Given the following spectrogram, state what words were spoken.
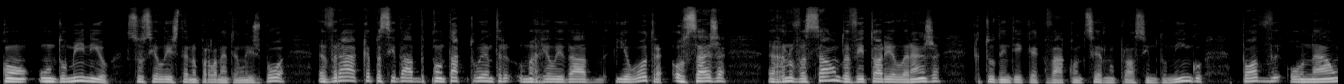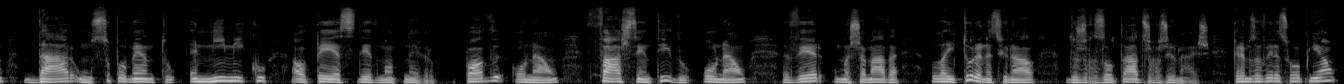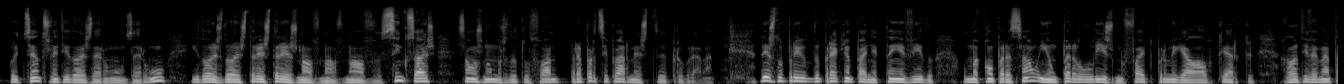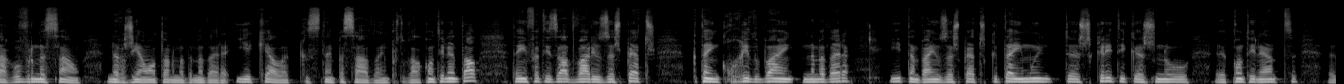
Com um domínio socialista no Parlamento em Lisboa, haverá capacidade de contacto entre uma realidade e a outra, ou seja, a renovação da Vitória Laranja, que tudo indica que vai acontecer no próximo domingo, pode ou não dar um suplemento anímico ao PSD de Montenegro. Pode ou não, faz sentido ou não, haver uma chamada leitura nacional dos resultados regionais. Queremos ouvir a sua opinião. 822-0101 e 2233999956 são os números de telefone para participar neste programa. Desde o período de pré-campanha que tem havido uma comparação e um paralelismo feito por Miguel Albuquerque relativamente à governação na região autónoma da Madeira e aquela que se tem passado em Portugal continental, tem enfatizado vários aspectos que têm corrido bem na Madeira e também os aspectos que têm muitas críticas no eh, continente eh,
